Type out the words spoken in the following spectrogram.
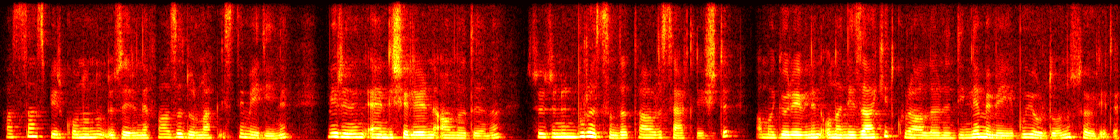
hassas bir konunun üzerine fazla durmak istemediğini, Mary'nin endişelerini anladığını, sözünün burasında tavrı sertleşti ama görevinin ona nezaket kurallarını dinlememeyi buyurduğunu söyledi.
